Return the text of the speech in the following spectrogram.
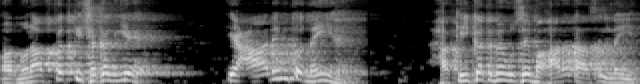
اور منافقت کی شکل یہ ہے کہ عالم تو نہیں ہے، حقیقت میں اسے مہارت حاصل نہیں ہے۔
